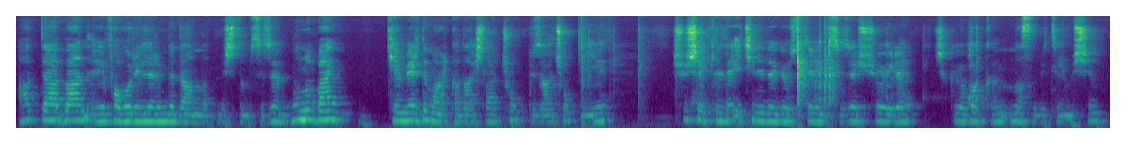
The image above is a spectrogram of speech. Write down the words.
Hatta ben e, favorilerimde de anlatmıştım size. Bunu ben kemirdim arkadaşlar. Çok güzel, çok iyi. Şu şekilde içini de göstereyim size. Şöyle çıkıyor. Bakın nasıl bitirmişim.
